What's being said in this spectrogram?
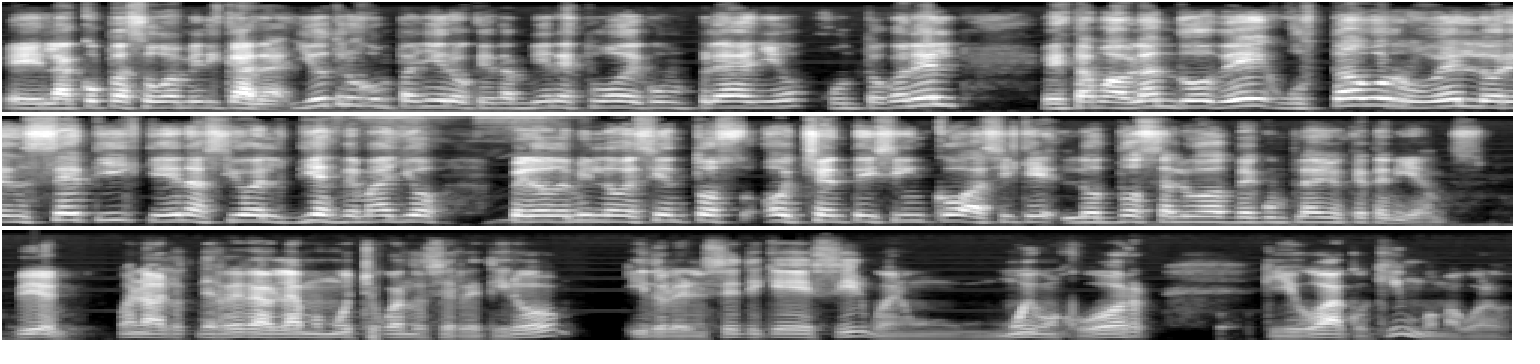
eh, la Copa Sudamericana. Y otro compañero que también estuvo de cumpleaños junto con él, estamos hablando de Gustavo Rubén Lorenzetti, que nació el 10 de mayo, pero de 1985, así que los dos saludos de cumpleaños que teníamos. Bien. Bueno, de Herrera hablamos mucho cuando se retiró, y de Lorenzetti, ¿qué decir? Bueno, un muy buen jugador que llegó a Coquimbo, me acuerdo.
